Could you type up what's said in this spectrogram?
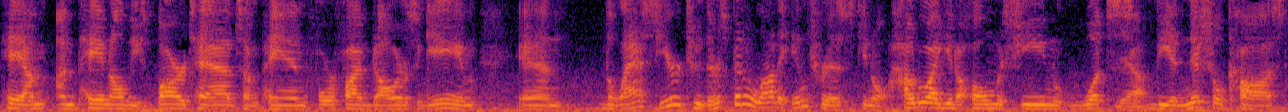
"Hey, I'm I'm paying all these bar tabs. I'm paying four or five dollars a game." And the last year or two, there's been a lot of interest. You know, how do I get a home machine? What's Yeah. the initial cost?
